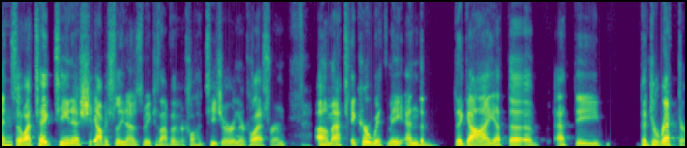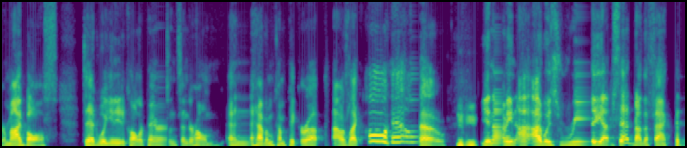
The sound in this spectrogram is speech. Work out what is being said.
and so i take tina she obviously knows me because i'm a teacher in her classroom um, i take her with me and the the guy at the at the the director my boss said, "Well, you need to call her parents and send her home and have them come pick her up." I was like, "Oh hell no!" you know, I mean, I, I was really upset by the fact that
